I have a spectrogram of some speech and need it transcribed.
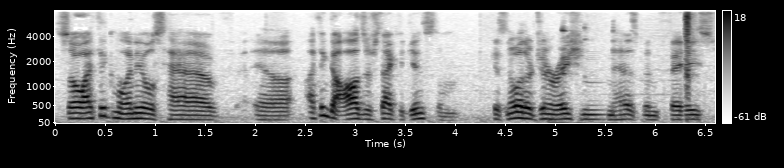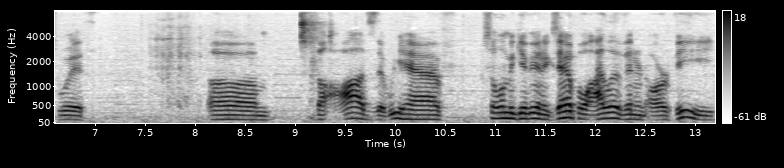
so I think millennials have. Uh, I think the odds are stacked against them because no other generation has been faced with um, the odds that we have. So let me give you an example. I live in an RV,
